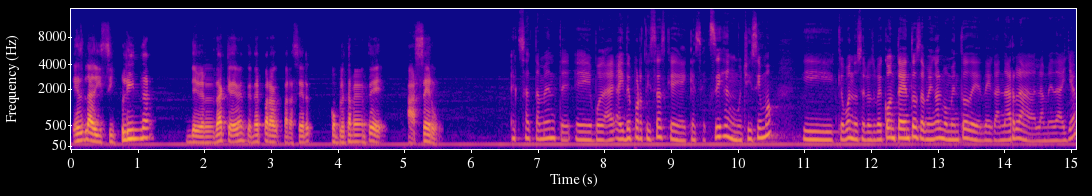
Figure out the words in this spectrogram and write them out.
es la disciplina de verdad que deben tener para, para ser completamente a cero. Exactamente. Eh, pues hay deportistas que, que se exigen muchísimo y que bueno, se los ve contentos también al momento de, de ganar la, la medalla.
